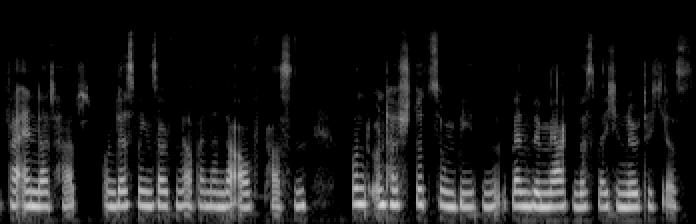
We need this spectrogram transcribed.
verändert hat. Und deswegen sollten wir aufeinander aufpassen und Unterstützung bieten, wenn wir merken, dass welche nötig ist.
